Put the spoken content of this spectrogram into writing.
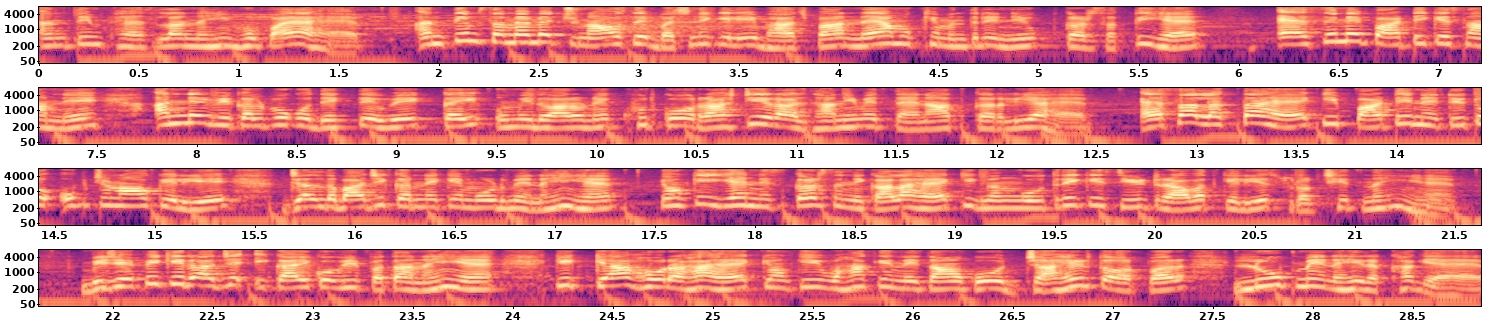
अंतिम फैसला नहीं हो पाया है। अंतिम समय में चुनाव से बचने के लिए भाजपा नया मुख्यमंत्री नियुक्त कर सकती है। ऐसे में पार्टी के सामने अन्य विकल्पों को देखते हुए कई उम्मीदवारों ने खुद को राष्ट्रीय राजधानी में तैनात कर लिया है। ऐसा लगता है कि पार्टी नेतृत्व तो उपचुनाव के लिए जल्दबाजी करने के मूड में नहीं है, क्योंकि यह निष्कर्ष निकाला है कि गंगोत्री की सीट रावत के लिए सुरक्षित नहीं है। बीजेपी की राज्य इकाई को भी पता नहीं है कि क्या हो रहा है, क्योंकि वहाँ के नेताओं को ज़ाहिर तौर पर लूप में नहीं रखा गया है।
